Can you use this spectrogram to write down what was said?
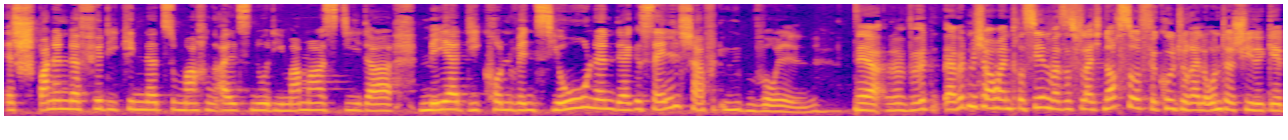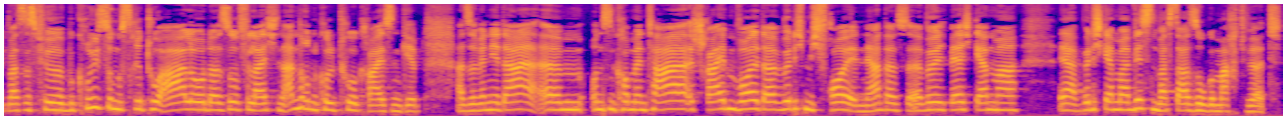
es spannender für die Kinder zu machen als nur die Mamas, die da mehr die Konventionen der Gesellschaft üben wollen. Ja, da würde würd mich auch interessieren, was es vielleicht noch so für kulturelle Unterschiede gibt, was es für Begrüßungsrituale oder so vielleicht in anderen Kulturkreisen gibt. Also wenn ihr da ähm, uns einen Kommentar schreiben wollt, da würde ich mich freuen. Ja, das äh, wäre ich gern mal, ja, würde ich gern mal wissen, was da so gemacht wird.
